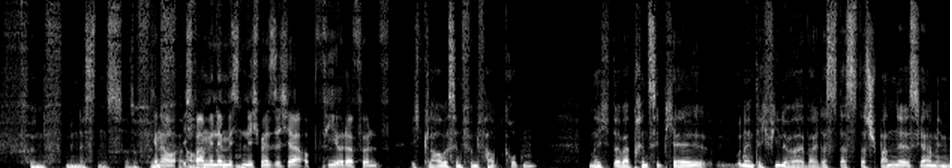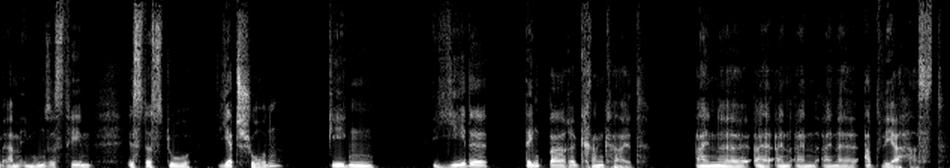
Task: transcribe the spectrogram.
Fünf mindestens. Also fünf genau, ich war mir nämlich nicht mehr sicher, ob vier oder fünf. Ich glaube, es sind fünf Hauptgruppen. Nicht, aber prinzipiell unendlich viele, weil, weil das, das, das Spannende ist ja im, am Immunsystem, ist, dass du jetzt schon gegen jede denkbare Krankheit eine, äh, ein, ein, eine Abwehr hast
